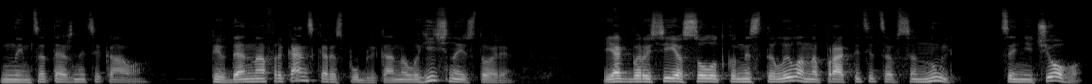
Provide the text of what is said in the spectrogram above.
Ним це теж не цікаво. Південна Африканська Республіка аналогічна історія. Як би Росія солодко не стелила, на практиці це все нуль. Це нічого.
